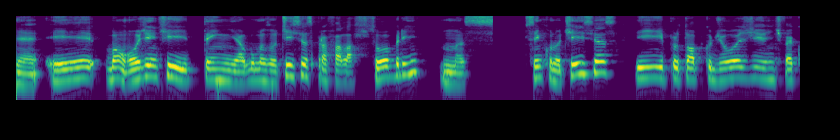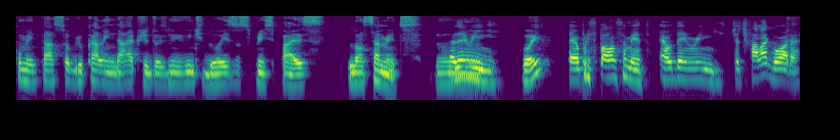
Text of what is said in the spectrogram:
É, e, bom, hoje a gente tem algumas notícias pra falar sobre, umas cinco notícias, e pro tópico de hoje a gente vai comentar sobre o calendário de 2022, os principais lançamentos. No- Elden Ring. Oi? É o principal lançamento. Elden Ring. Já te falo agora.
